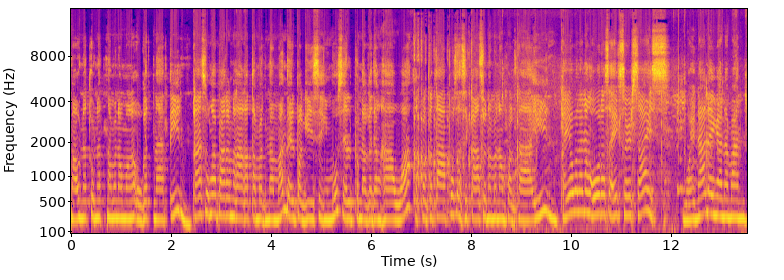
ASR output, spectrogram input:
maunat-unat naman ang mga ugat natin. Kaso nga parang nakakatamad naman dahil pagising mo, cellphone agad ang hawak. At pagkatapos, asikaso naman ang pagkain. Kaya wala nang oras sa exercise. Buhay nanay nga naman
